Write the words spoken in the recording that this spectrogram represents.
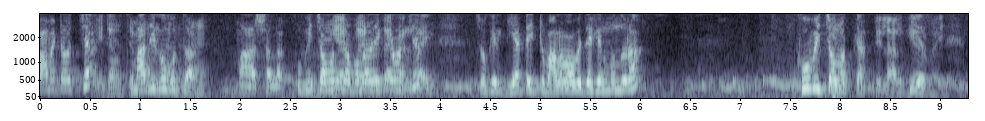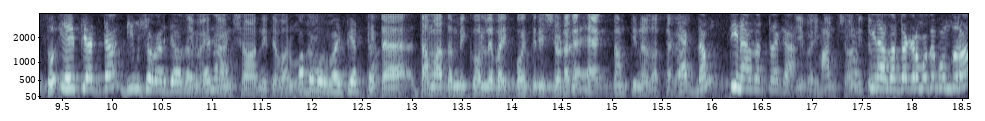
বামেটা হচ্ছে মাদি কবুতর। হ্যাঁ। মাশাআল্লাহ খুবই চমৎকার বন্ধুরা দেখতে পাচ্ছেন? চোখের গিয়ারটা একটু ভালোভাবে দেখেন বন্ধুরা। খুবই চমৎকার। লাল গিয়ার ভাই। তো এই পেয়ারটা ডিম সহকারে দেওয়া যাবে তাই না? ডিম সহ নিতে পারব কত। বড় ভাই পেয়ারটা? এটা দামাদামি করলে ভাই 3500 টাকা একদম 3000 টাকা। একদম তিন হাজার টাকা। জি ভাই, ডিম সকার সহ নিতে তিন হাজার টাকার মধ্যে বন্ধুরা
